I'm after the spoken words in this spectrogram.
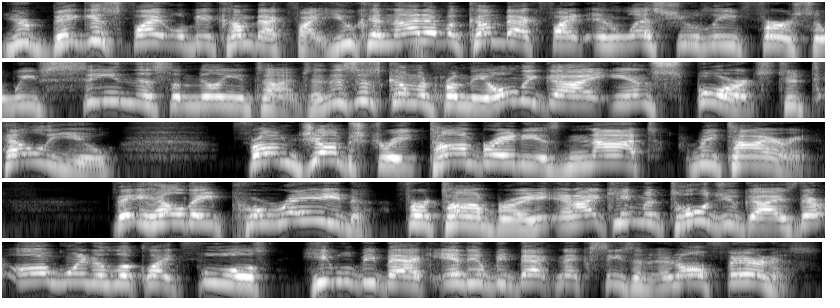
Your biggest fight will be a comeback fight. You cannot have a comeback fight unless you leave first. So we've seen this a million times. And this is coming from the only guy in sports to tell you from Jump Street, Tom Brady is not retiring. They held a parade for Tom Brady, and I came and told you guys they're all going to look like fools. He will be back, and he'll be back next season, in all fairness.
